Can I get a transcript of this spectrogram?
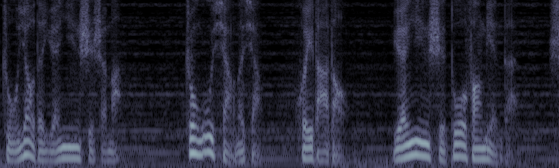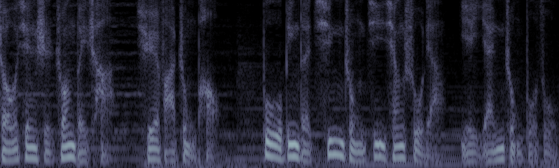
主要的原因是什么？”钟午想了想，回答道：“原因是多方面的，首先是装备差，缺乏重炮。”步兵的轻重机枪数量也严重不足，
